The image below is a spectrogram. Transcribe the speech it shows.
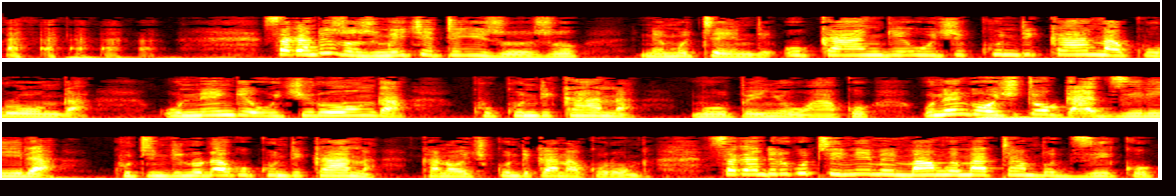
Saka ndizvo zvimwe chete izvozvo nemutendi ukange uchikundikana kuronga unenge uchironga kukundikana muupenyu hwako unenge uchitogadzirira kuti ndinoda kukundikana kana uchikundikana kuronga. Saka ndiri kuti inimi mamwe matambudziko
